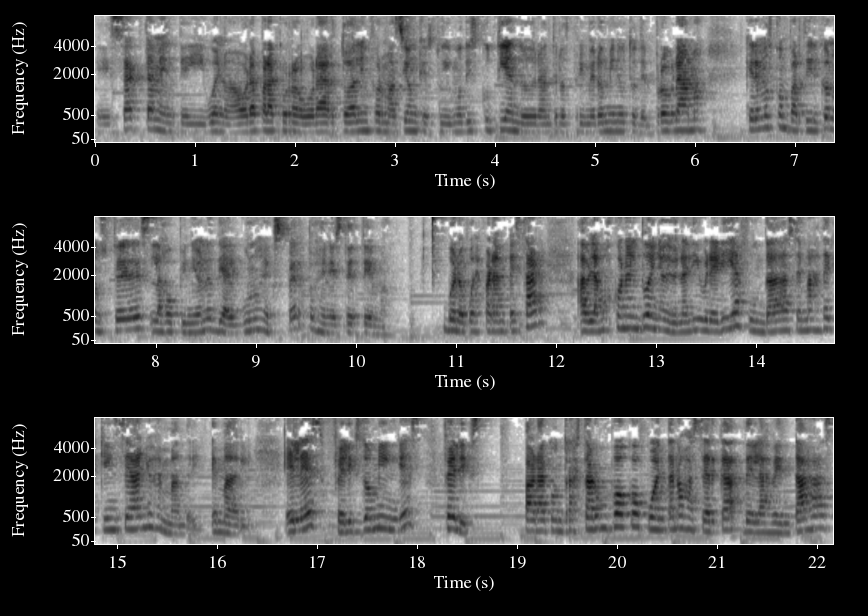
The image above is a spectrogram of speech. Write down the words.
Exactamente, y bueno, ahora para corroborar toda la información que estuvimos discutiendo durante los primeros minutos del programa, queremos compartir con ustedes las opiniones de algunos expertos en este tema. Bueno, pues para empezar, hablamos con el dueño de una librería fundada hace más de 15 años en Madrid. En Madrid. Él es Félix Domínguez. Félix, para contrastar un poco, cuéntanos acerca de las ventajas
